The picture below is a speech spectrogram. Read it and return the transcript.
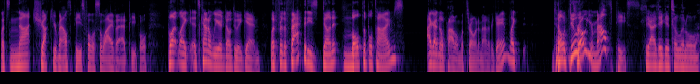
Let's not chuck your mouthpiece full of saliva at people. But like, it's kind of weird. Don't do it again. But for the fact that he's done it multiple times, I got no problem with throwing him out of the game. Like, don't, Don't do throw it. your mouthpiece. Yeah, I think it's a little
